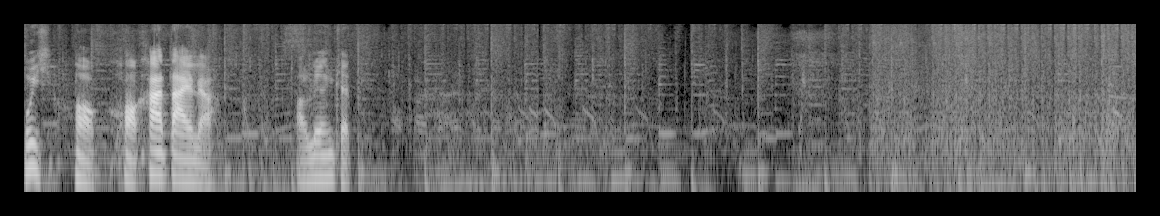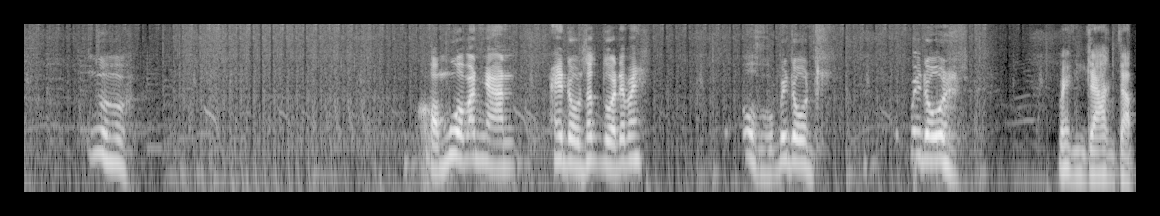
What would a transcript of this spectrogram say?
อุ้ย หอก หอกฆ่าตายเหรอ เอาเรื่องจัด ขอมั่วบ้านงาน ให้โดนสักตัวได้ไหม โอ้โห ไม่โดน ไม่โดนแม่งยากจัด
